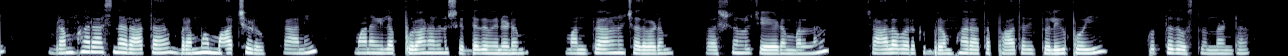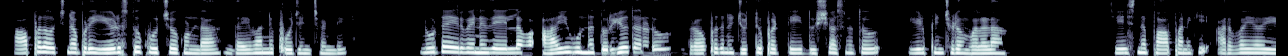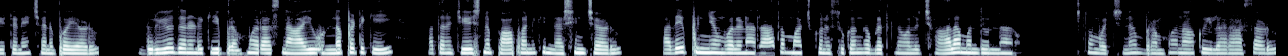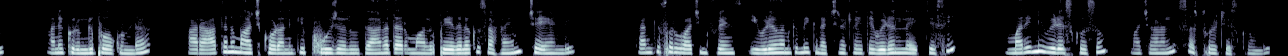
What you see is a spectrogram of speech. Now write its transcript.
బ్రహ్మ రాసిన రాత బ్రహ్మ మార్చడు. కానీ మనం ఇలా పురాణాలను శ్రద్ధగా వినడం మంత్రాలను చదవడం ప్రశ్నలు చేయడం వలన చాలా వరకు బ్రహ్మరాత పాతది తొలగిపోయి కొత్తది వస్తుందంట. ఆపద వచ్చినప్పుడు ఏడుస్తూ కూర్చోకుండా దైవాన్ని పూజించండి. నూట ఇరవై ఎనిమిది ఏళ్ళ ఆయువు ఉన్న దుర్యోధనుడు ద్రౌపదిని జుట్టుపట్టి దుశ్శాసనతో ఏడిపించడం వలన చేసిన పాపానికి అరవై ఏటనే చనిపోయాడు. దుర్యోధనుడికి బ్రహ్మ రాసిన ఆయు ఉన్నప్పటికీ అతను చేసిన పాపానికి నశించాడు. అదే పుణ్యం వలన రాత మార్చుకొని సుఖంగా బ్రతికిన వాళ్ళు చాలామంది ఉన్నారు. కష్టం వచ్చిన బ్రహ్మ నాకు ఇలా రాశాడు అని కృంగిపోకుండా ఆ రాతను మార్చుకోవడానికి పూజలు దాన ధర్మాలు పేదలకు సహాయం చేయండి. Thank you for watching friends ఈ వీడియో కనుక మీకు నచ్చినట్లయితే వీడియోని లైక్ చేసి మరిన్ని వీడియోస్ కోసం మా ఛానల్ని సబ్స్క్రైబ్ చేసుకోండి.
